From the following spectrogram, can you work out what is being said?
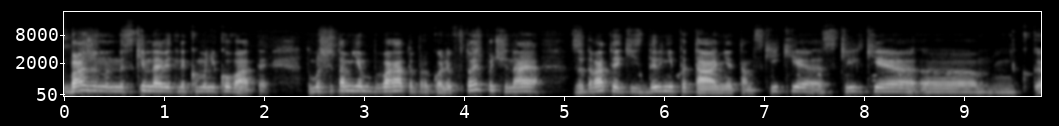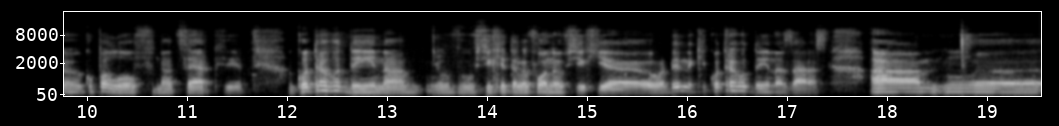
бажано ні з ким навіть не комунікувати, тому що там є багато приколів. Хтось починає задавати якісь дивні питання, там скільки, скільки е, е, куполов на церкві, котра година. У всіх є телефони, у всіх є годинники, котра година зараз. А е,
